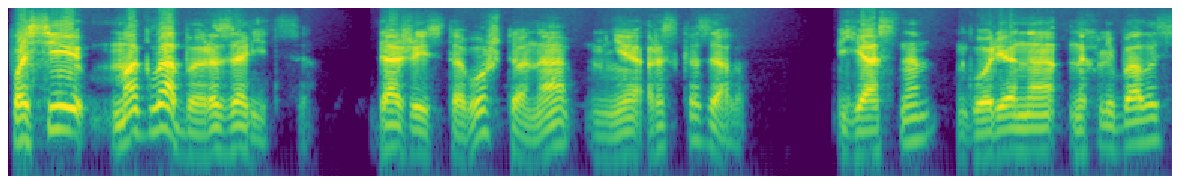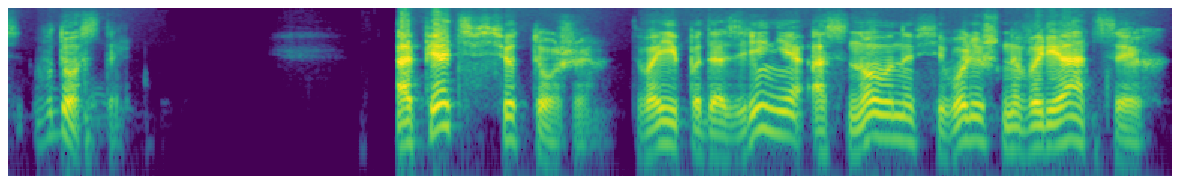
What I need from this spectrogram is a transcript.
Поси могла бы разориться, даже из того, что она мне рассказала. Ясно, горе она нахлебалась в досталь. Опять все то же. Твои подозрения основаны всего лишь на вариациях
